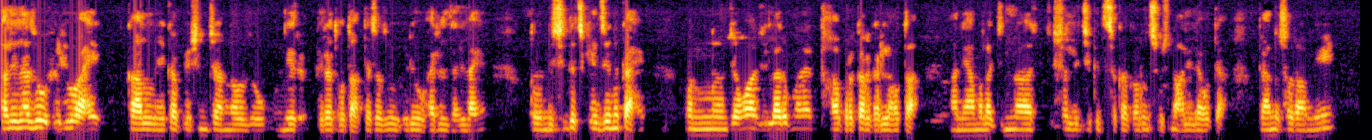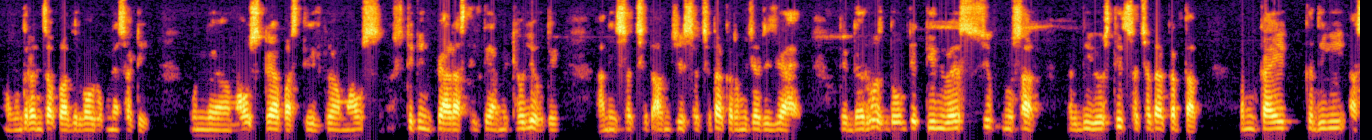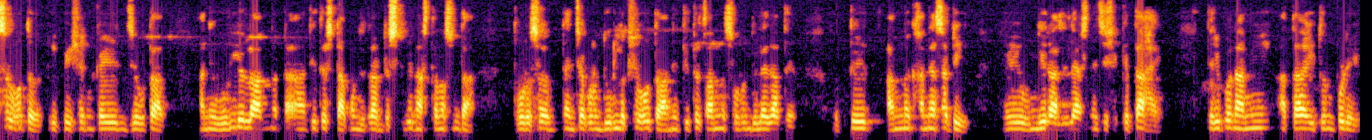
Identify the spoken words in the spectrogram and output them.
झालेला जो व्हिडिओ आहे काल एका पेशंटच्या अंगावर जो उंदीर फिरत होता त्याचा जो व्हिडिओ व्हायरल झालेला आहे तो निश्चितच खेदजनक आहे. पण जेव्हा जिल्हा रुग्णालयात हा प्रकार घडला होता आणि आम्हाला जिल्हा शल्य चिकित्सकाकडून सूचना आलेल्या होत्या त्यानुसार आम्ही उंदरांचा प्रादुर्भाव रोखण्यासाठी माऊस ट्रॅप असतील किंवा माऊस स्टिकिंग पॅड असतील ते आम्ही ठेवले होते. आणि स्वच्छता आमचे स्वच्छता कर्मचारी जे आहेत ते दररोज दोन ते तीन वेळेस शिफ्टनुसार अगदी व्यवस्थित स्वच्छता करतात. पण काही कधी असं होतं की पेशंट काही जेवतात आणि उरलेलं अन्न टा- तिथेच टाकून देतात. डस्टबिन असताना सुद्धा थोडंसं त्यांच्याकडून दुर्लक्ष होतं आणि तिथंच अन्न सोडून दिलं जातं. ते अन्न खाण्यासाठी हे उंदीर आलेले असण्याची शक्यता आहे. तरी पण आम्ही आता इथून पुढे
